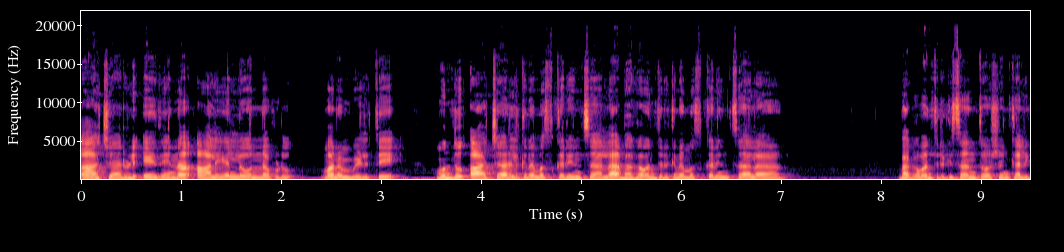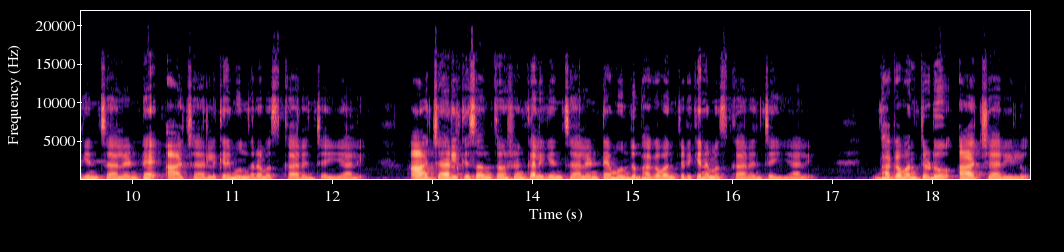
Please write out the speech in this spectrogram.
ఆచార్యులు ఏదైనా ఆలయంలో ఉన్నప్పుడు మనం వెళితే ముందు ఆచార్యులకి నమస్కరించాలా భగవంతుడికి నమస్కరించాలా? భగవంతుడికి సంతోషం కలిగించాలంటే ఆచార్యులకి ముందు నమస్కారం చెయ్యాలి. ఆచార్యులకి సంతోషం కలిగించాలంటే ముందు భగవంతుడికి నమస్కారం చెయ్యాలి. భగవంతుడు ఆచార్యులు.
